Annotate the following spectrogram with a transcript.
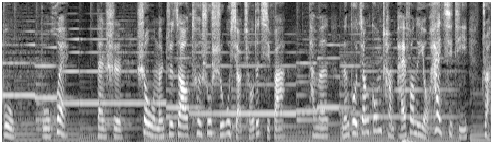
不，不会。但是受我们制造特殊食物小球的启发。它们能够将工厂排放的有害气体转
